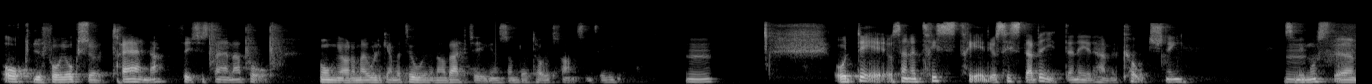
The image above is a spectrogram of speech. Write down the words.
Och du får ju också träna, fysiskt träna på många av de här olika metoderna och verktygen som du har tagit fram sedan tidigare. Mm. Och, det, och sen den tredje och sista biten är det här med coachning. Så mm. vi måste,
